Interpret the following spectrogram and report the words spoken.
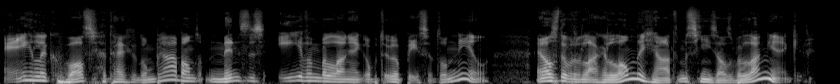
eigenlijk was het hertogdom Brabant minstens even belangrijk op het Europese toneel. En als het over de lage landen gaat, misschien zelfs belangrijker.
